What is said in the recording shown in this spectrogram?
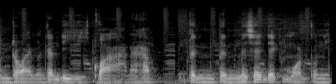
Android มันก็ดีกว่านะครับ เป็น เป็นไม่ใช่เด็กโหมดตรงนี้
